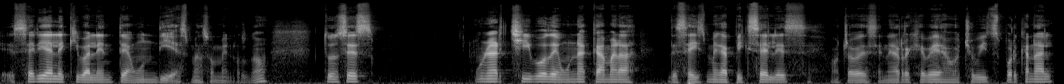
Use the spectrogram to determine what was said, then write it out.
eh, sería el equivalente a un 10 más o menos, ¿no? Entonces, un archivo de una cámara de 6 megapíxeles, otra vez en RGB a 8 bits por canal,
